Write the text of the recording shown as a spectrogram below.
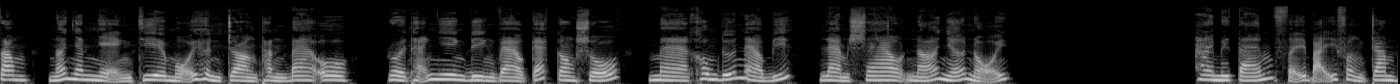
Xong, nó nhanh nhẹn chia mỗi hình tròn thành ba ô, rồi thản nhiên điền vào các con số mà không đứa nào biết làm sao nó nhớ nổi. 28,7%,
